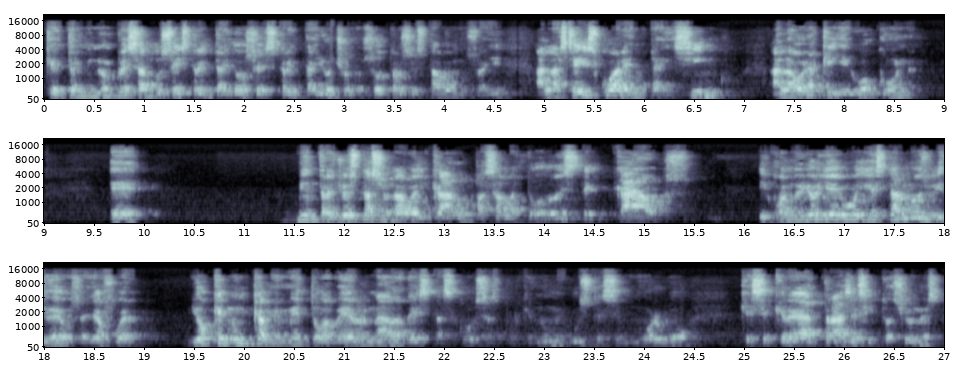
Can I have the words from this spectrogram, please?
Que terminó empezando 6.32, 6.38. Nosotros estábamos ahí a las 6.45, a la hora que llegó Conan. Eh, mientras yo estacionaba el carro, pasaba todo este caos. Y cuando yo llego, y están los videos allá afuera, yo que nunca me meto a ver nada de estas cosas, porque no me gusta ese morbo que se crea atrás de situaciones,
